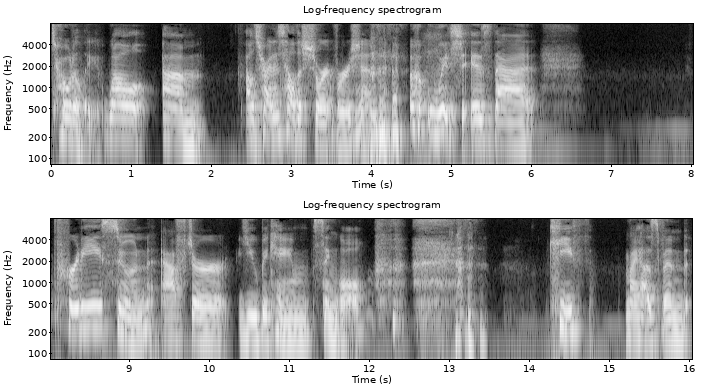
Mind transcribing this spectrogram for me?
Totally. Well, um, I'll try to tell the short version, which is that pretty soon after you became single, Keith my husband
